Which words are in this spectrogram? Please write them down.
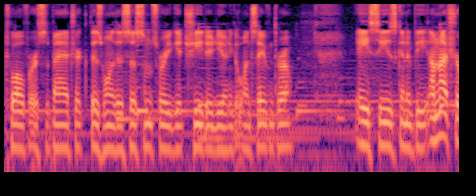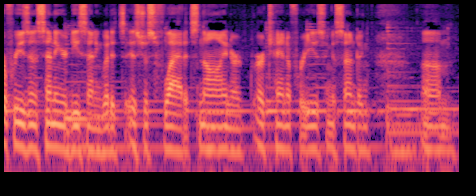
12 versus magic. This is one of those systems where you get cheated, you only get one save and throw. AC is going to be, I'm not sure if we're using ascending or descending, but it's, it's just flat. It's 9 or, or 10 if we're using ascending. Um,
